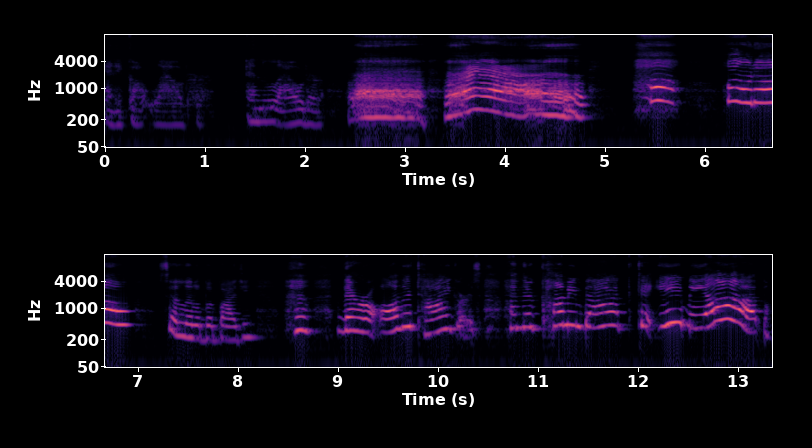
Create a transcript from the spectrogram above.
And it got louder and louder. Oh said little Babaji. There are all the tigers, and they're coming back to eat me up.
